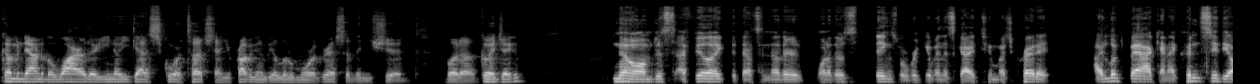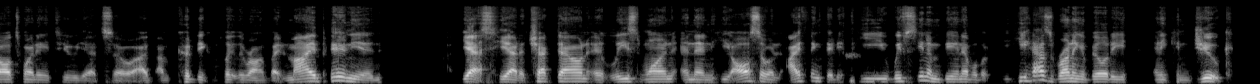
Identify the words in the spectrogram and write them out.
coming down to the wire there, you know you got to score a touchdown. You're probably going to be a little more aggressive than you should. But uh, go ahead, Jacob. No, I'm just. I feel like that. That's another one of those things where we're giving this guy too much credit. I looked back and I couldn't see the all 22 yet, so I, I could be completely wrong. But in my opinion, yes, he had a check down, at least one, and then he also. And I think that if he, we've seen him being able to. He has running ability and he can juke.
